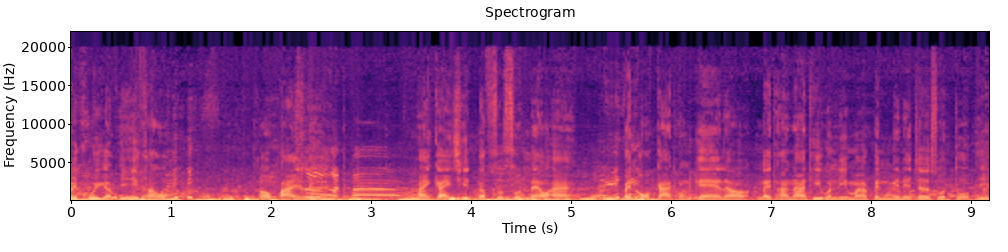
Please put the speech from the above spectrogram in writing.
ไปเข้าไปคุยกับพี่เขา เข้าไปเลยเกิดมากให้ใกล้ชิดแบบสุดๆแล้วอะ เป็นโอกาสของแกแล้ว ในฐานะที่วันนี้มาเป็นเมเนเจอร์ส่วนตัวพี่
